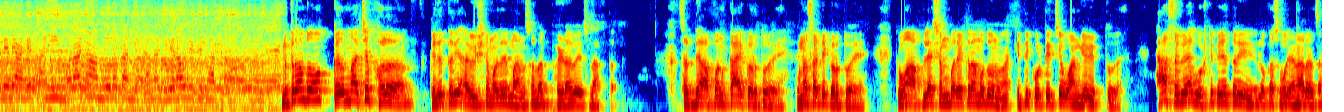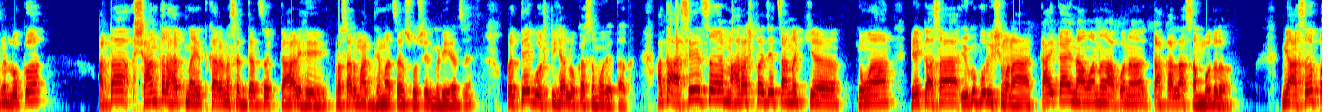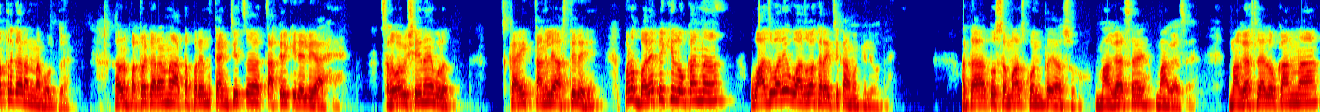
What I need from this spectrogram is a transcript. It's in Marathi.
आलेले आहेत आणि मराठा आंदोलकांनी त्यांना घेराव देखील घातला मित्रांनो कर्माचे फळं कधीतरी आयुष्यामध्ये माणसाला फेडावेच लागतात सध्या आपण काय करतोय कुणासाठी करतोय किंवा आपल्या शंभर एकरामधून किती कोटीचे वांगे विकतोय ह्या सगळ्या गोष्टी कधीतरी लोकांसमोर येणारच आणि लोक आता शांत राहत नाहीत कारण सध्याचं काळ हे प्रसार माध्यमाचं सोशल मीडियाचं आहे. प्रत्येक गोष्टी ह्या लोकांसमोर येतात आता असेच महाराष्ट्राचे चाणक्य किंवा एक असा युगपुरुष म्हणा काय काय नावानं आपण काकाला संबोधलं? मी असं पत्रकारांना बोलतोय. कारण पत्रकारांना आतापर्यंत त्यांचीच चाकरी केलेली आहे. सर्वाविषयी नाही बोलत. काही चांगले असतीलही पण बऱ्यापैकी लोकांना वाजवारे वाजवा करायची कामं केले होते. आता तो समाज कोणताही असो मागास आहे मागास आहे. मागासल्या लोकांना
